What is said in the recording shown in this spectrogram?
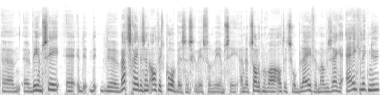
ehm, eh, WMC, eh, de, de, de wedstrijden zijn altijd core business geweest van WMC. En dat zal ook nog wel altijd zo blijven. Maar we zeggen eigenlijk nu,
